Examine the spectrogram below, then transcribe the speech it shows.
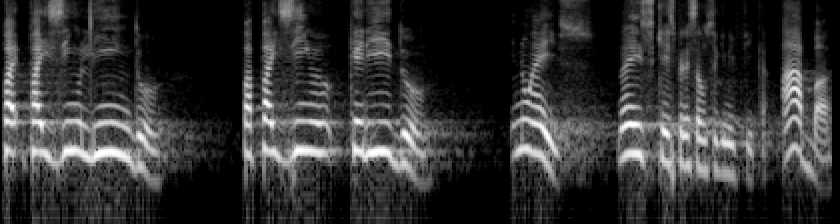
pai, paizinho lindo, papaizinho querido. E não é isso. Não é isso que a expressão significa. Aba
